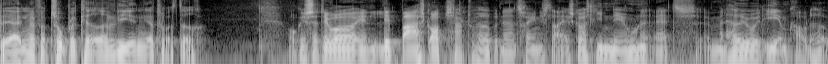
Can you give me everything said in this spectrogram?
det endte med at få to blokader lige inden jeg tog afsted. Okay, så det var en lidt barsk optag, du havde på den her træningslejr. Jeg skal også lige nævne, at man havde jo et EM-krav, der hedder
